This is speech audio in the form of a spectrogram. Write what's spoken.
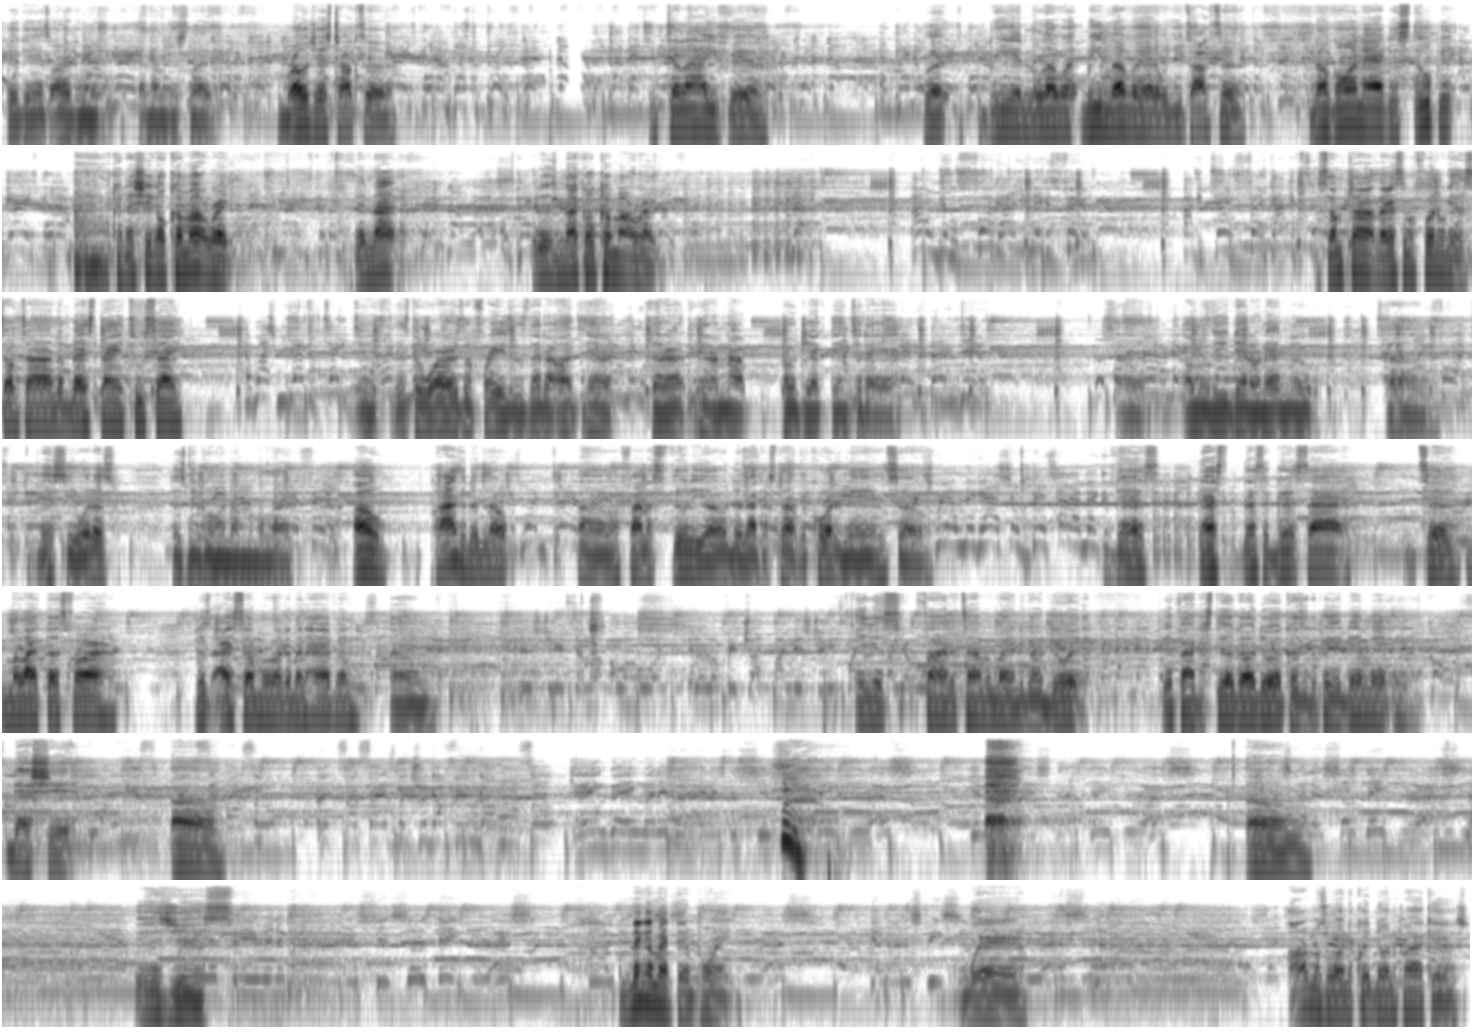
big ass argument, and I'm just like, bro, just talk to her. Tell her how you feel. But be in the level, be level headed when you talk to her. Don't go in there acting stupid, cause that shit gonna come out right. And not. It is not gonna come out right. Sometimes, like I said before, again, sometimes the best thing to say is, is the words or phrases that are that are, that are that are not projected into the air. And I'm gonna leave that on that note. Um, let's see what else has been going on in my life. Oh, positive note. Um, I found a studio that I can start recording in, so that's that's that's a good side to my life thus far. This ISO moment I've been having. Um, it just find the time and money to go do it. If I can still go do it because of the pandemic, that shit. Um, um, it's just. I think I'm at that point where I almost wanted to quit doing the podcast.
